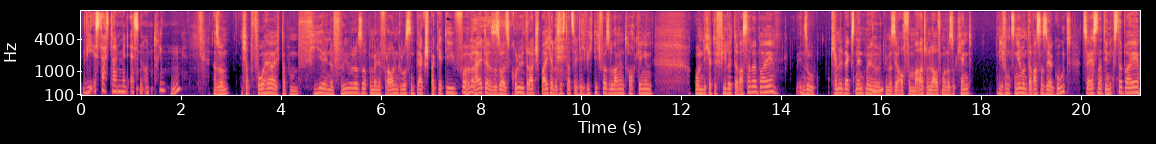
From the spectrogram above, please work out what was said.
Wie ist das dann mit Essen und Trinken? Also ich habe vorher, ich glaube um vier in der Früh oder so, bei meiner Frau einen großen Berg Spaghetti vorbereitet, also so als Kohlenhydratspeicher. Das ist tatsächlich wichtig vor so langen Tauchgängen. Und ich hatte vier Liter Wasser dabei, in so Camelbacks nennt man, mhm. wie man sie ja auch vom Marathonlaufen oder so kennt. Die funktionieren unter Wasser sehr gut. Zu essen hat die nichts dabei.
